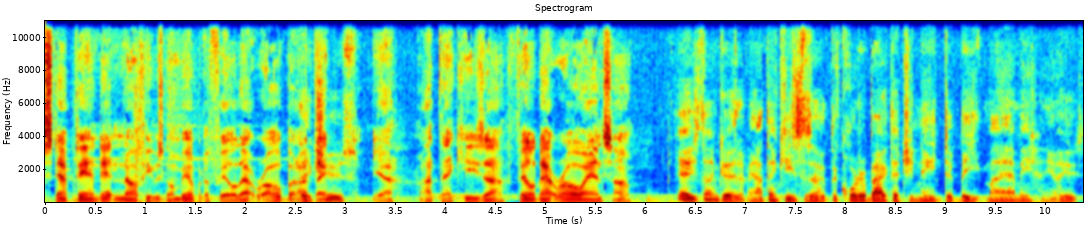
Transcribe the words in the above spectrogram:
stepped in didn't know if he was going to be able to fill that role, but Big I think, shoes. yeah, I think he's uh, filled that role and some. Yeah, he's done good. I mean, I think he's the, the quarterback that you need to beat Miami. You know, he's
